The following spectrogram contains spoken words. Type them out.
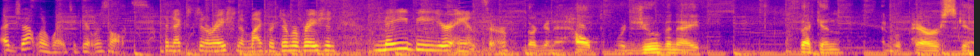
a gentler way to get results. The next generation of microdermabrasion may be your answer. They're going to help rejuvenate, thicken, and repair skin.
